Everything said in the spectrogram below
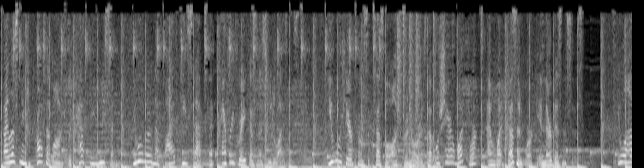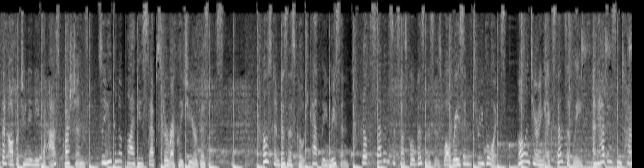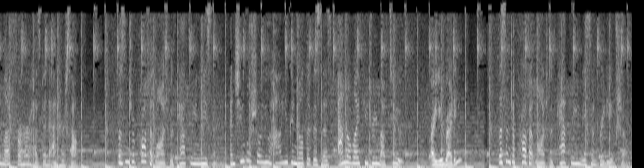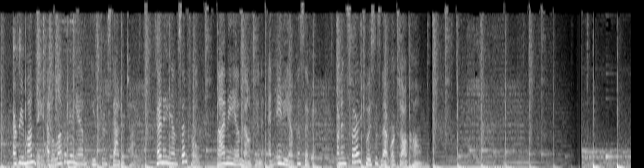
By listening to Profit Launch with Kathleen Riessen, you will learn the five key steps that every great business utilizes. You will hear from successful entrepreneurs that will share what works and what doesn't work in their businesses. You will have an opportunity to ask questions so you can apply these steps directly to your business. Host and business coach Kathleen Riessen built seven successful businesses while raising three boys, volunteering extensively, and having some time left for her husband and herself. Listen to Profit Launch with Kathleen Riessen, and she will show you how you can build the business and the life you dream of too. Are you ready? Listen to Profit Launch with Kathleen Riessen radio show every Monday at 11 a.m. Eastern Standard Time, 10 a.m. Central, 9 a.m. Mountain, and 8 a.m. Pacific on InspiredChoicesNetwork.com.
